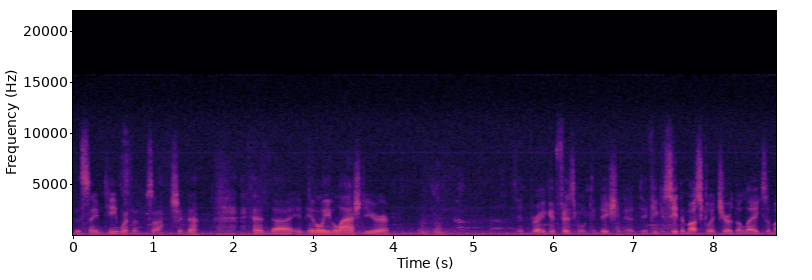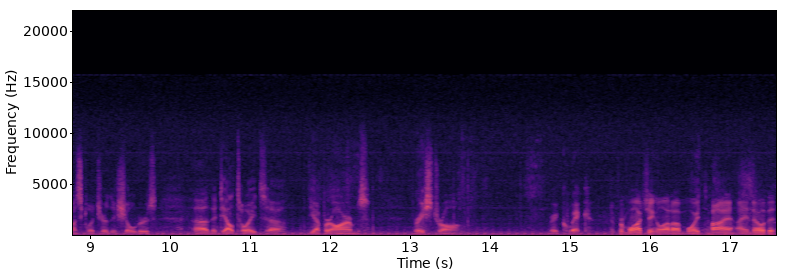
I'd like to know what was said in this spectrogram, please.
the same team with him, so I should know. And uh, in Italy last year, in very good physical condition. If you can see the musculature of the legs, the musculature of the shoulders, the deltoids, the upper arms, very strong, very quick. And from watching a lot of Muay Thai, I know that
